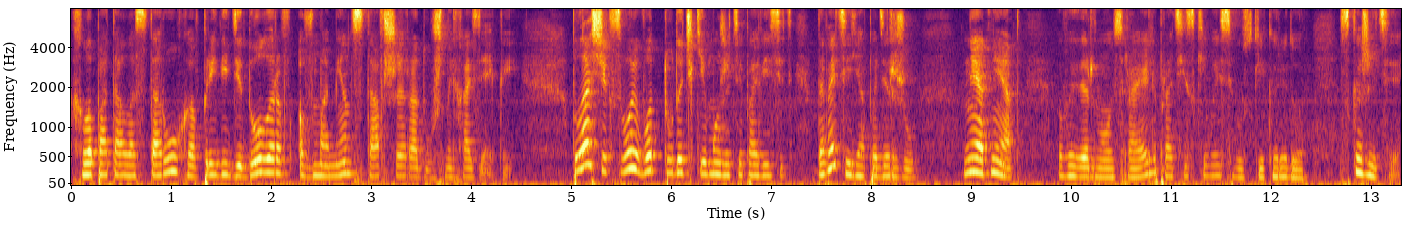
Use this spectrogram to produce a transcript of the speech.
Хлопотала старуха при виде долларов в момент ставшая радушной хозяйкой. «Плащик свой вот тудочки можете повесить. Давайте я подержу». «Нет-нет», — вывернул Раэль, протискиваясь в узкий коридор. «Скажите,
